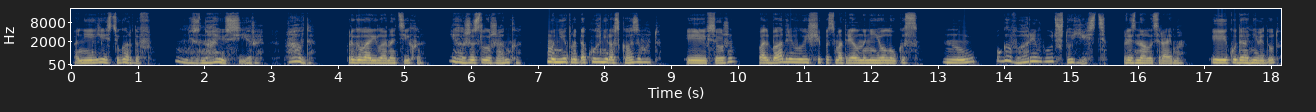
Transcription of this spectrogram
Они и есть у гардов. Не знаю, Сьеры, правда, проговорила она тихо. Я же служанка, мне про такое не рассказывают. И все же, подбадривающе посмотрел на нее Лукас. Ну, поговаривают, что есть, призналась Райма. И куда они ведут?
